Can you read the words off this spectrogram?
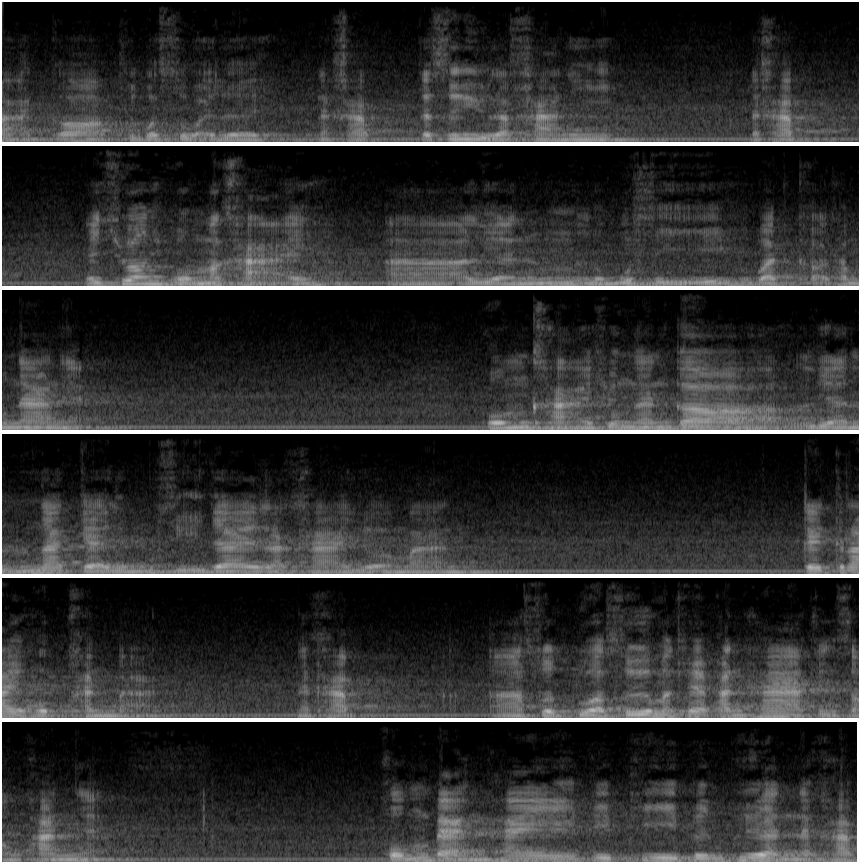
บาทก็ถือว่าสวยเลยนะครับ จะซื้ออยู่ราคานี้นะครับ ในช่วงที่ผมมาขายเหรียญหลวงปู่ศรีวัดเกาะท่ามุนาเนี่ยผมขายช่วงนั้นก็เหรียญหน้าแก่หลวงปู่ศรีได้ราคาอยู่ประมาณ ล้ๆหกพันบาทนะครับส่วนตัวซื้อมาแค่พันห้าถึงสองพันเนี่ย ผมแบ่งให้พี่ๆเพื่อนๆนะครับ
